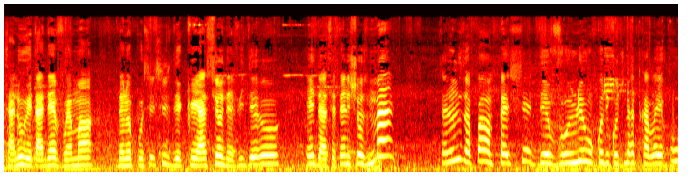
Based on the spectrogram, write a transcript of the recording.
ça nous retardait vraiment dans le processus de création des vidéos et dans certaines choses. Mais ça ne nous a pas empêché d'évoluer au cours de continuer à travailler. Oh,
